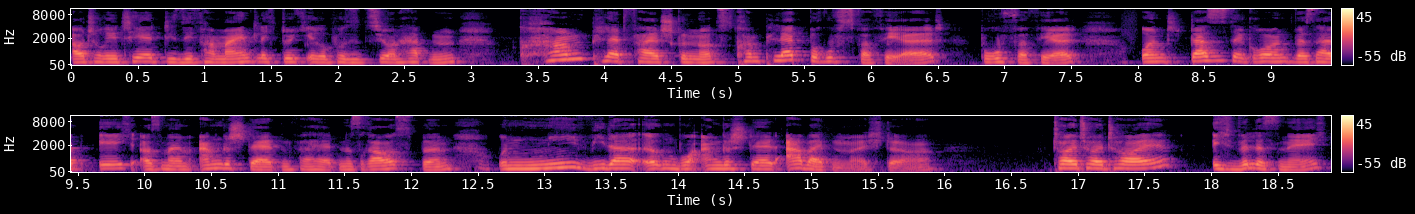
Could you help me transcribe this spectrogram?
Autorität, die sie vermeintlich durch ihre Position hatten, komplett falsch genutzt, komplett berufsverfehlt, Beruf verfehlt. Und das ist der Grund, weshalb ich aus meinem Angestelltenverhältnis raus bin und nie wieder irgendwo angestellt arbeiten möchte. Toi, toi, toi, ich will es nicht,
